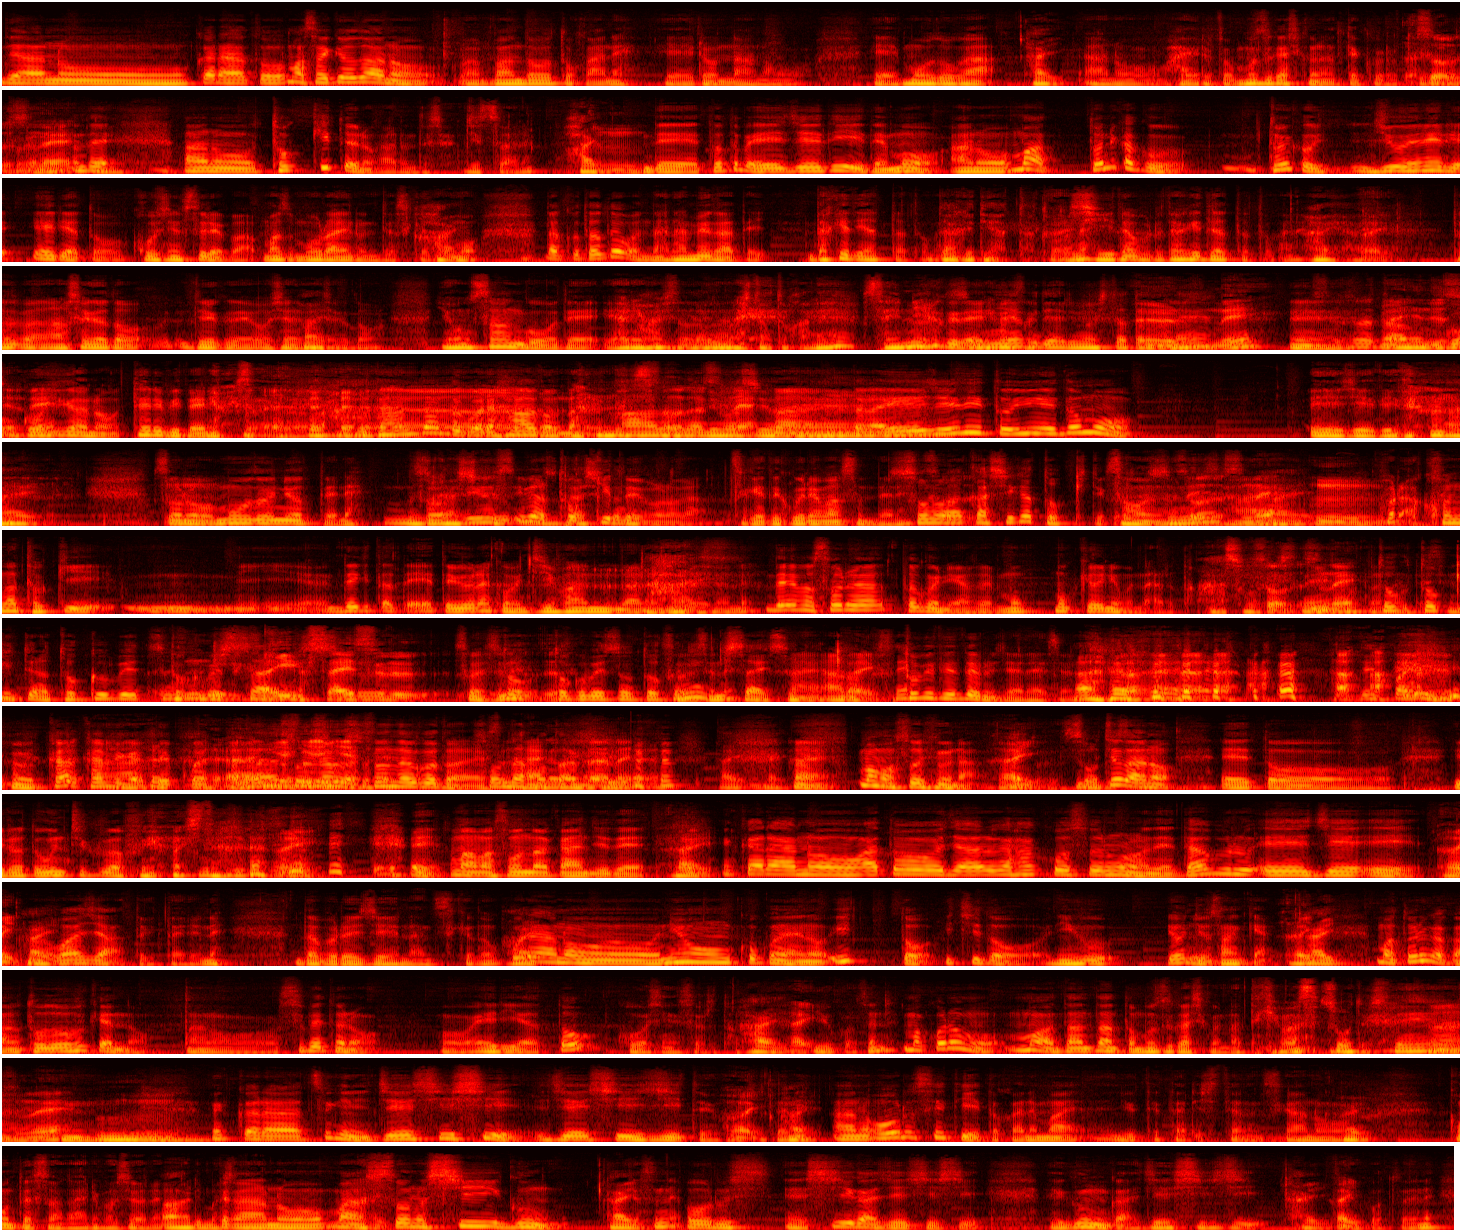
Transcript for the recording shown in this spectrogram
で、あのからあと、まあ、先ほどあのバンドとかね、えー、いろんなあの、えー、モードが、はい、あの入ると難しくなってくるということで、ね、で、ね、あの突起というのがあるんですよ、実はね。はい、で例えば AJD でもあの、まあ、とにかくとにかく10円エリアと更新すればまずもらえるんですけども、だ例えば7メガでだけでやったとか、ね、だけでやったとか、ね、CW だけでやったとかね。はいはい。例えば先ほどディレクでおっしゃいましたけど、はい、435でやりましたとか、ね、やりましたとかね、1200でやりましたでやりましたとかね、ねえそれは大変ですよね。5, ギガのテレビでやりました、だんだんとこれ、ハードになるんですハードになりますよね。だから AJD といえども、AJD だ、はい そのモードによってね、難しくいわゆる突起というものがつけてくれますんでね、その証が突起ということですね。これはこんな突起できたでというなんか自慢になるんですよね。で、それは特に目標にもなると。あ、そうですね。突起っていうのは特別に記載する。そうですね。特別の特に記載する。飛び出てるんじゃないですよね。出っ張り、紙が出っ張り。そんなことはないそんなことはない。はい。まあまあそういうふうな。ちょっとあの、えっと、いろいろとうんちくが増えました。えまあまあそんな感じで、はい、それからあのあと JAL が発行するもので WAJA、はい。まあ、ワジャーと言ったりね。WAJA なんですけどこれはあの、日本国内の1都1道2府43県、はい。まあ、とにかくあの都道府県のすべてのエリアと更新するとい。うことですね、まあ、これもまあだんだんと難しくなってきます。そうですね、はい、それから次に JCC、JCG ということでね、はい、あのオールシティとかね、前言ってたりしてたんですが、あの、はい。コンテストがありますよね。ありまだからあの、まあ、その C 軍ですね、はい、オール C が JCC、軍が JCG ということでね、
